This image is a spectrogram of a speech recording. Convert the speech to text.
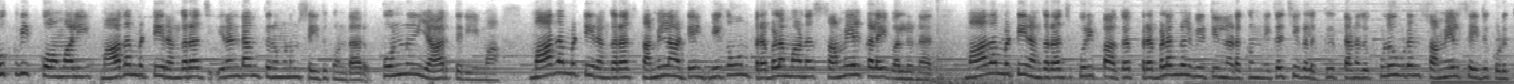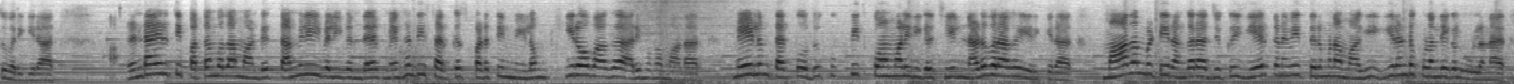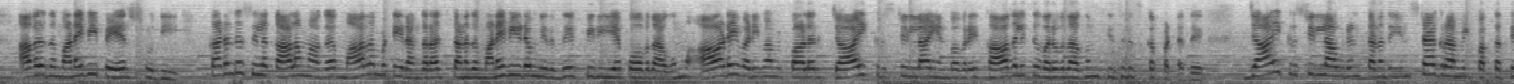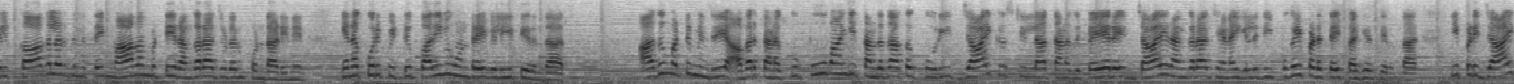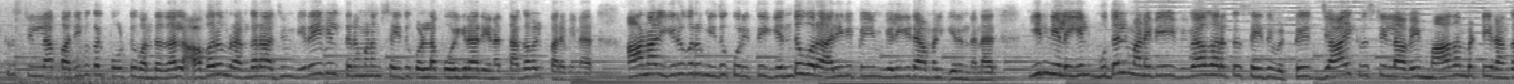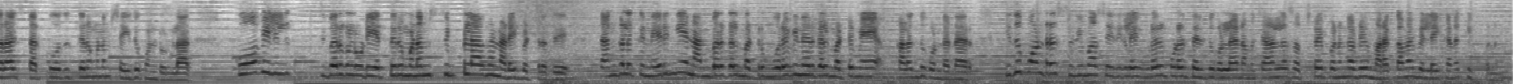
Cook with கோமாளி மாதம்பட்டி ரங்கராஜ் இரண்டாம் திருமணம் செய்து கொண்டார். பொண்ணு யார் தெரியுமா? மாதம்பட்டி ரங்கராஜ் தமிழ்நாட்டில் மிகவும் பிரபலமான சமையல் கலை வல்லுனர் மாதம்பட்டி ரங்கராஜ் குறிப்பாக பிரபலங்கள் வீட்டில் நடக்கும் நிகழ்ச்சிகளுக்கு தனது குழுவுடன் சமையல் செய்து கொடுத்து வருகிறார். ரெண்டாயிரத்தி பத்தொன்பதாம் ஆண்டு தமிழில் வெளிவந்த மெஹந்தி சர்க்கஸ் படத்தின் மூலம் ஹீரோவாக அறிமுகமானார். மேலும் தற்போது குக்வித் கோமாளி நிகழ்ச்சியில் நடுவராக இருக்கிறார். மாதம்பட்டி ரங்கராஜுக்கு ஏற்கனவே திருமணமாகி இரண்டு குழந்தைகள் உள்ளனர். அவரது மனைவி பெயர் ஸ்ருதி. கடந்த சில காலமாக மாதம்பட்டி ரங்கராஜ் தனது மனைவியிடம் இருந்து பிரிய போவதாகவும் ஆடை வடிவமைப்பாளர் ஜாய் கிறிஸ்டில்லா என்பவரை காதலித்து வருவதாகவும் கிசுகிசுக்கப்பட்டது ஜாய் கிறிஸ்டில்லாவுடன் தனது இன்ஸ்டாகிராமில் பக்கத்தில் காதலர் தினத்தை மாதம்பட்டி ரங்கராஜுடன் கொண்டாடினேன் என குறிப்பிட்டு பதிவு ஒன்றை வெளியிட்டிருந்தார். அது மட்டுமின்றி அவர் தனக்கு பூ வாங்கி தந்ததாக கூறி ஜாய் கிறிஸ்டில்லா தனது பெயரை ஜாய் ரங்கராஜ் என எழுதி புகைப்படத்தை பகிர்ந்திருந்தார். இப்படி ஜாய் கிறிஸ்டில்லா பதிவுகள் போட்டு வந்ததால் அவரும் ரங்கராஜும் விரைவில் திருமணம் செய்து கொள்ள போகிறார் என தகவல் பரவினர். ஆனால் இருவரும் இது குறித்து எந்த ஒரு அறிவிப்பையும் வெளியிடாமல் இருந்தனர். இந்நிலையில் முதல் மனைவியை விவாகரத்து செய்துவிட்டு ஜாய் கிறிஸ்டில்லாவை மாதம்பட்டி ரங்கராஜ் தற்போது திருமணம் செய்து கொண்டுள்ளார். கோவிலில் இவர்களுடைய திருமணம் சிம்பிளாக நடைபெற்றது. தங்களுக்கு நெருங்கிய நண்பர்கள் மற்றும் உறவினர்கள் மட்டுமே கலந்து கொண்டனர். இது போன்ற சினிமா செய்திகளை உடனுக்குடன் தெரிந்து கொள்ள நம்ம சேனலை சப்ஸ்கிரைப் பண்ணுங்க. அப்படியே மறக்காம பெல்லைக்கான கிளிக் பண்ணுங்க.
